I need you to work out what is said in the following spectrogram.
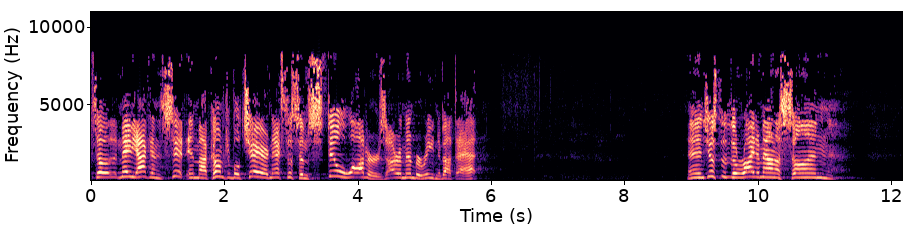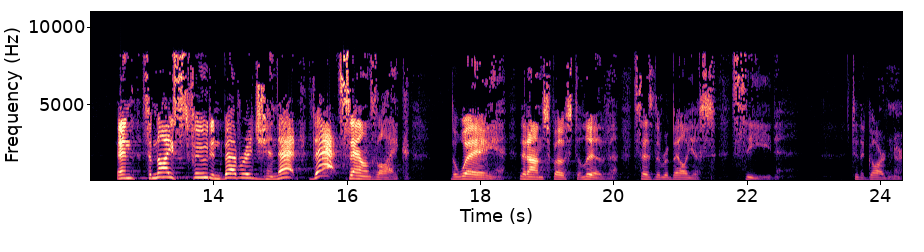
so that maybe I can sit in my comfortable chair next to some still waters. I remember reading about that and just the right amount of sun and some nice food and beverage and that that sounds like the way that I'm supposed to live says the rebellious seed to the gardener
